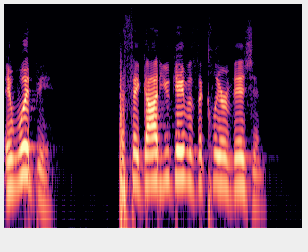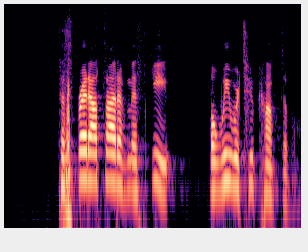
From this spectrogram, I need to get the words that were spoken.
It would be. To say, God, you gave us a clear vision to spread outside of Mesquite, but we were too comfortable.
